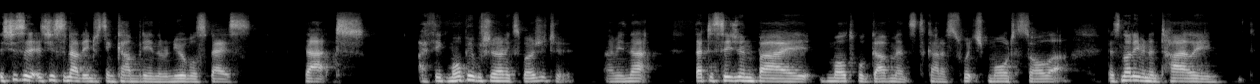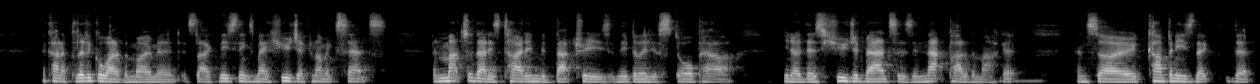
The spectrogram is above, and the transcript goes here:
it's just a, it's just another interesting company in the renewable space that I think more people should earn exposure to. I mean that that decision by multiple governments to kind of switch more to solar, it's not even entirely a kind of political one at the moment. It's like these things make huge economic sense. And much of that is tied in with batteries and the ability to store power. You know, there's huge advances in that part of the market. And so companies that that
